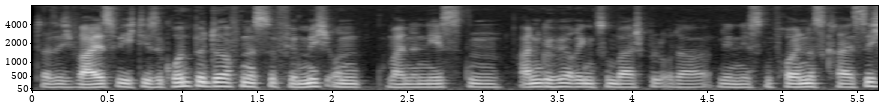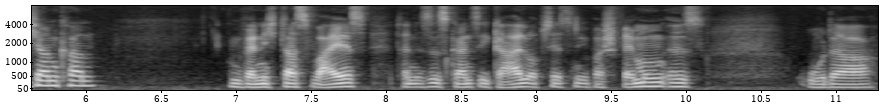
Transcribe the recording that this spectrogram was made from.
Dass ich weiß, wie ich diese Grundbedürfnisse für mich und meine nächsten Angehörigen zum Beispiel oder den nächsten Freundeskreis sichern kann. Und wenn ich das weiß, dann ist es ganz egal, ob es jetzt eine Überschwemmung ist oder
